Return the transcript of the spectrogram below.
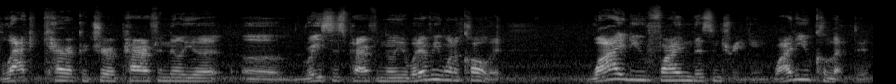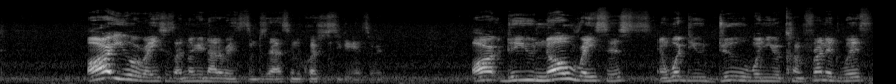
black caricature paraphernalia, uh, racist paraphernalia, whatever you want to call it. Why do you find this intriguing? Why do you collect it? Are you a racist? I know you're not a racist. I'm just asking the question so you can answer it. Are do you know racists, and what do you do when you're confronted with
